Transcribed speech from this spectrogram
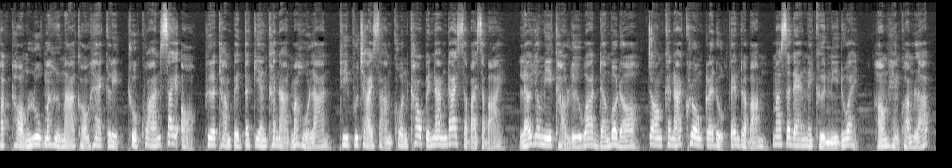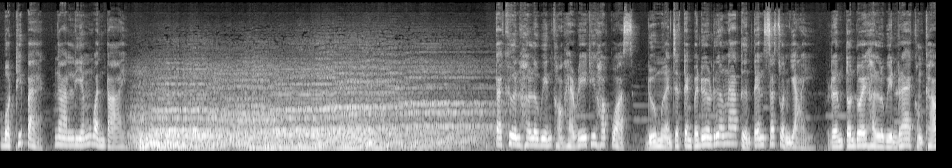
ฟักทองลูกมหึมาของแฮกริดถูกควานไส้ออก เพื่อทำเป็นตะเกียงขนาดมโหฬารที่ผู้ชายสามคนเข้าไปนั่งได้สบายๆ แล้วยังมีข่าวลือว่าดัมเบิลดอร์จองคณะโครงกระดูกเต้นระบำ มาแสดงในคืนนี้ด้วย ห้องแห่งความลับบทที่ 8 งานเลี้ยงวันตาย แต่คืนฮาโลวีนของแฮร์รี่ที่ฮอกวอตส์ดูเหมือนจะเต็มไปด้วยเรื่องน่าตื่นเต้นซะส่วนใหญ่ เริ่มต้นด้วยฮาโลวีนแรกของเขา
